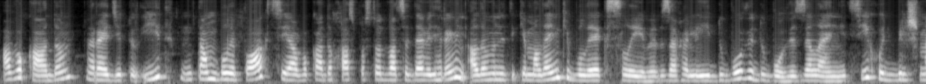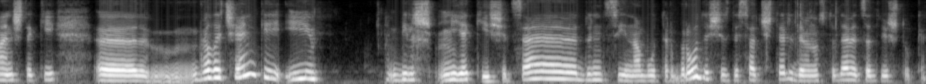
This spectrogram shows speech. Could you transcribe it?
Авокадо ready to eat. Там були по акції авокадо хас по 129 гривень, але вони такі маленькі були, як сливи. Взагалі, і дубові, дубові, зелені. Ці, хоч більш-менш такі е, величенькі і більш м'якіші. Це доньці на бутерброди 64,99 за дві штуки.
